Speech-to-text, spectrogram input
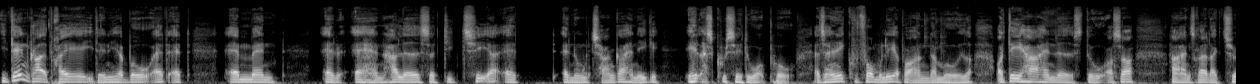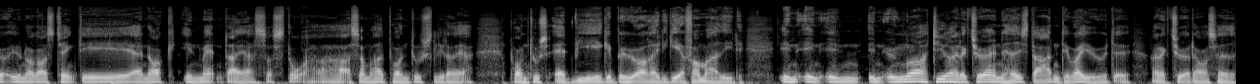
i den grad præge i den her bog, at, at, at, man, at, at han har lavet sig diktere af, af nogle tanker, han ikke ellers kunne sætte ord på. Altså han ikke kunne formulere på andre måder. Og det har han lavet stå. Og så har hans redaktør jo nok også tænkt, det er nok en mand, der er så stor og har så meget pondus, litterær pondus, at vi ikke behøver at redigere for meget i det. En, en, en, en yngre, de redaktører, han havde i starten, det var jo et øh, redaktør, der også havde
